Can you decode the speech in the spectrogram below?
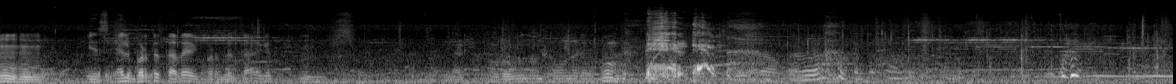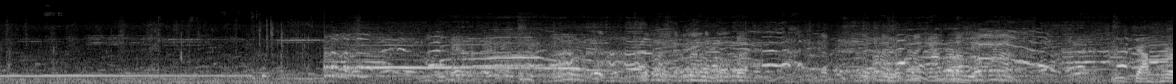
ಹ್ಞೂ ಹ್ಞೂ ಎಸ್ ಎಲ್ಲಿ ಬರ್ತೈತೆ ಅದೇ ಬರ್ತೈತೆ ಹಾಗೆ ಹ್ಞೂ ನಡಿ ಅವ್ರು ಒಂದು ತೊಗೊಂಡು ಹ್ಞೂ camera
